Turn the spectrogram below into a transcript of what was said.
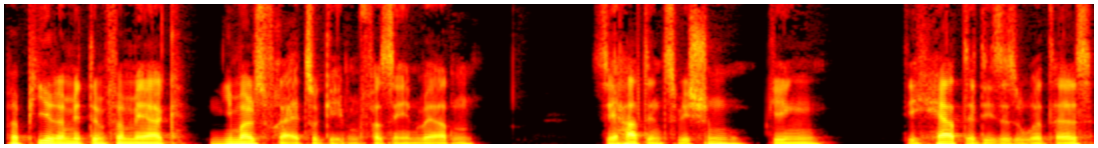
Papiere mit dem Vermerk niemals freizugeben versehen werden. Sie hat inzwischen gegen die Härte dieses Urteils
